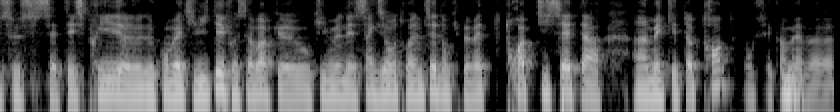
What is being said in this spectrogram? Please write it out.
cet esprit euh, de combativité. Il faut savoir qu'il menait 5-0 3 set, donc il peut mettre trois petits sets à, un mec qui est top 30. Donc c'est quand, mm. même, euh,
